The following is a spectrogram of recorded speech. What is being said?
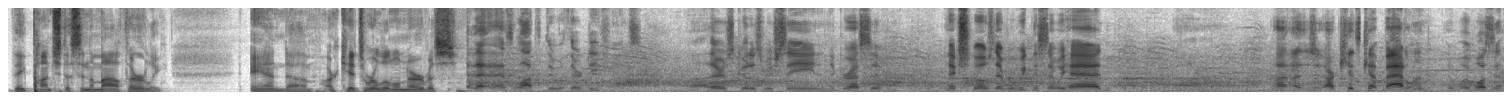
they punched us in the mouth early, and um, our kids were a little nervous. That has a lot to do with their defense. Uh, they're as good as we've seen and aggressive, and exposed every weakness that we had. Uh, our kids kept battling. It wasn't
